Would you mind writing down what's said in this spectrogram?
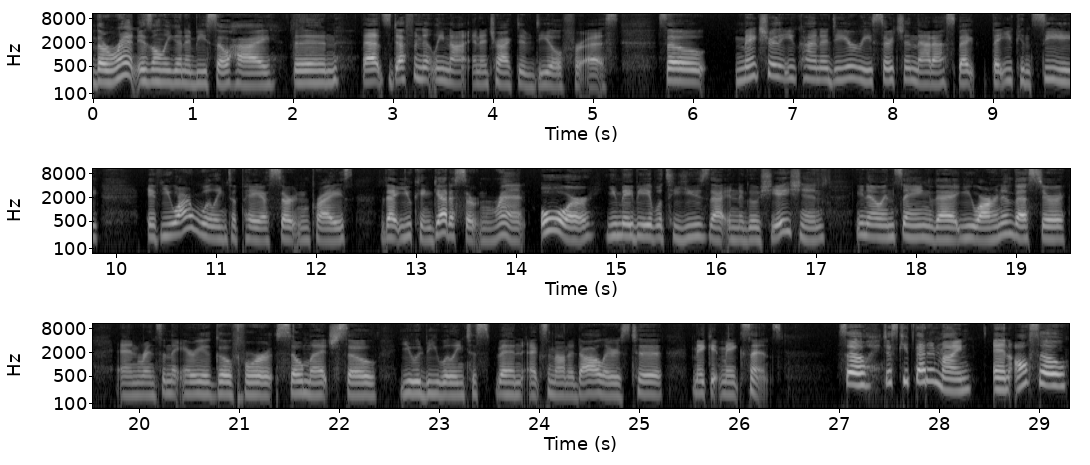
the rent is only going to be so high, then that's definitely not an attractive deal for us. So make sure that you kind of do your research in that aspect that you can see if you are willing to pay a certain price that you can get a certain rent or you may be able to use that in negotiation you know in saying that you are an investor and rents in the area go for so much so you would be willing to spend x amount of dollars to make it make sense. So just keep that in mind. And also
